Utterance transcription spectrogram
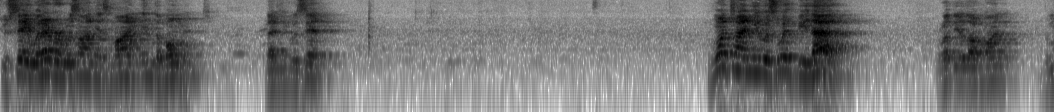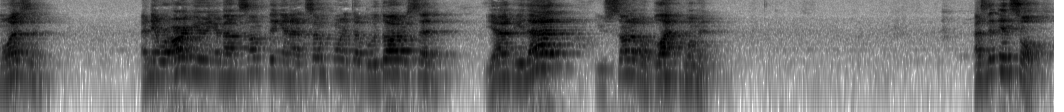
to say whatever was on his mind in the moment that he was in. One time he was with Bilal, radiallahu anh, the muezzin, and they were arguing about something, and at some point Abu Dar said, Ya Bilal, you son of a black woman. As an insult.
